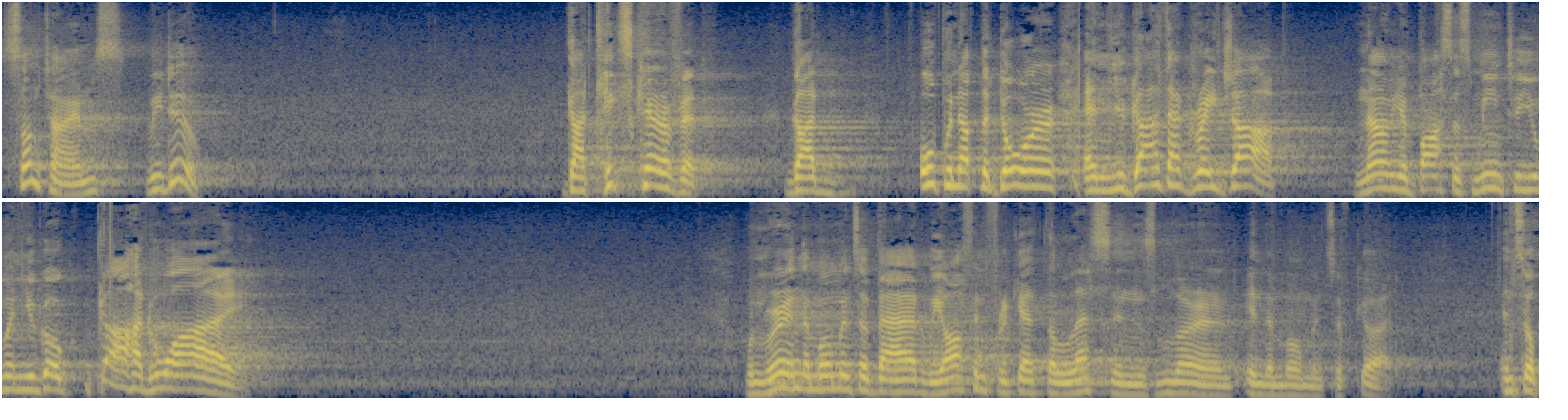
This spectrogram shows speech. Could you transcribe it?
sometimes we do. God takes care of it. God opened up the door and you got that great job. Now your boss is mean to you and you go, God, why? When we're in the moments of bad, we often forget the lessons learned in the moments of good. And so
